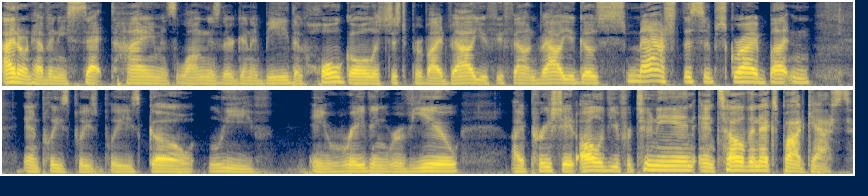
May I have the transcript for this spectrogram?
I don't have any set time as long as they're going to be. The whole goal is just to provide value. If you found value, go smash the subscribe button and please, please, please go leave a raving review. I appreciate all of you for tuning in. Until the next podcast.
